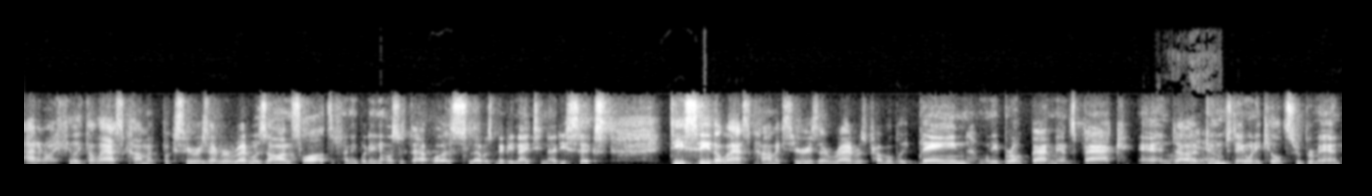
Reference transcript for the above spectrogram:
I don't know. I feel like the last comic book series I ever read was Onslaught, if anybody knows what that was. So that was maybe 1996. DC, the last comic series I read was probably Bane when he broke Batman's back, and Oh, uh, yeah. Doomsday when he killed Superman.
